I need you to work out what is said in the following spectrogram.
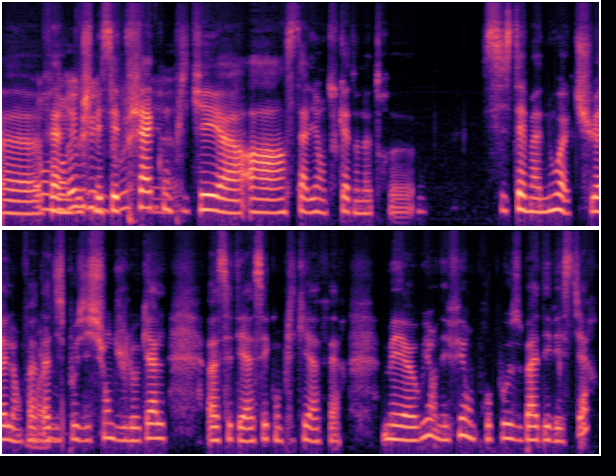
euh, On faire aurait une douche, voulu mais c'est très euh, compliqué à, à installer, en tout cas dans notre euh, système à nous actuel, enfin Ouais. à disposition du local, euh, c'était assez compliqué à faire. Mais euh, oui, en effet, on propose bah, des vestiaires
